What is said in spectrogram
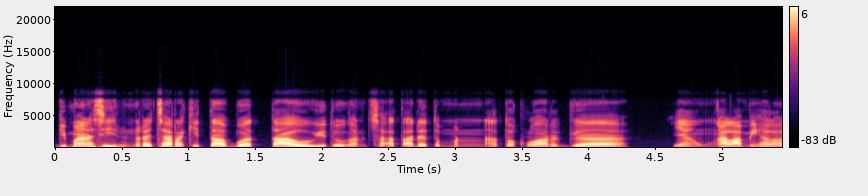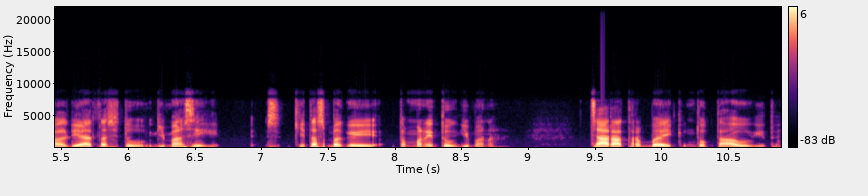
gimana sih sebenarnya cara kita buat tahu gitu kan saat ada temen atau keluarga yang mengalami hal-hal di atas itu gimana sih kita sebagai temen itu gimana? Cara terbaik untuk tahu gitu.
